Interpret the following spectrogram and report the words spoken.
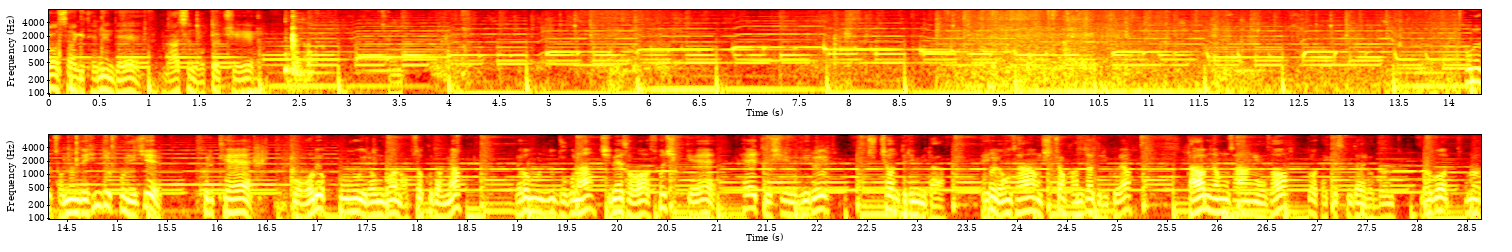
그럴싸하게 됐는데 맛은 어떨지. 참. 손을 줬는데 힘들 뿐이지 그렇게 뭐 어렵고 이런 건 없었거든요. 여러분들도 누구나 집에서 손쉽게 해 드시기를 추천드립니다. 오늘 영상 시청 감사드리고요 다음 영상에서 또 뵙겠습니다 여러분. 여러분 오늘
